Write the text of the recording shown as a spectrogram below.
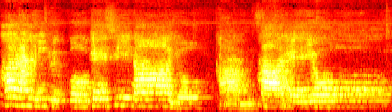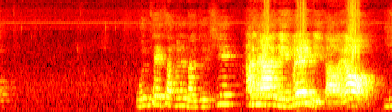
하나님 듣고 계시나요 감사해요 온 세상을 만드신 하나님을 믿어요. 이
